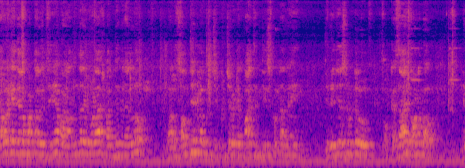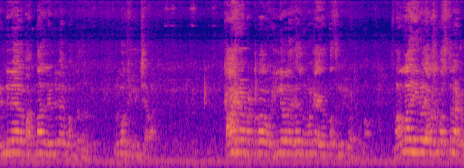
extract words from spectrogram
ఎవరికైతే ఇళ్ళ పట్టాలు వచ్చినాయో వాళ్ళందరూ కూడా పద్దెనిమిది నెలల్లో వాళ్ళ సొంత ఇంట్లో కూర్చో కూర్చోబెట్టే బాధ్యత తీసుకుంటానని తెలియజేసుకుంటూ ఒక్కసారి కొండబాబు రెండు వేల పద్నాలుగు రెండు వేల పంతొమ్మిది నువ్వు ఒక ఇల్లు ఇచ్చావా? కాకినాడ పట్టణ ఒక ఇల్లు ఇవ్వలేదు కదా నువ్వు ఐదు అంతస్తులు ఇల్లు పెట్టుకున్నావు మళ్ళా ఈరోజు ఎలక్షన్ వస్తున్నాడు.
